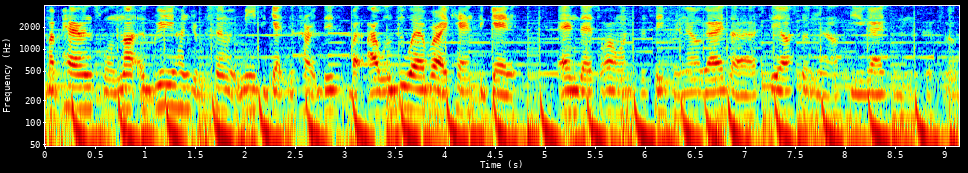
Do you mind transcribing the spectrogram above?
my parents will not agree 100% with me to get this hard disk, but I will do whatever I can to get it. And that's all I wanted to say for now, guys. Uh, stay awesome, and I'll see you guys in the next episode.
